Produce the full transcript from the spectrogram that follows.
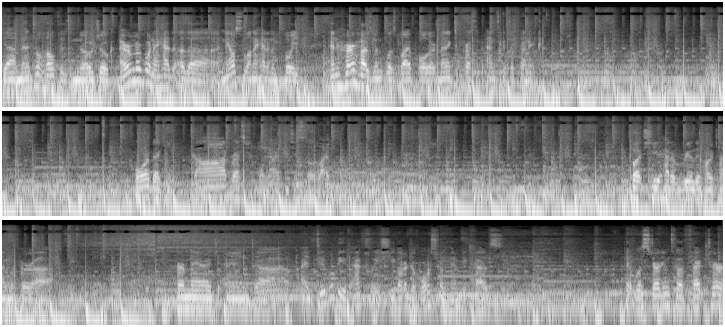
Yeah, mental health is no joke. I remember when I had uh, the nail salon, I had an employee, and her husband was bipolar, manic depressive, and schizophrenic. Poor Becky. God rest her woman. I think she's still alive. But she had a really hard time with her uh, her marriage, and uh, I do believe actually she got a divorce from him because it was starting to affect her.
